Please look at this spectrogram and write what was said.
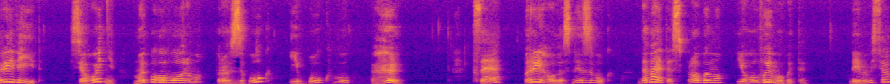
Привіт! Сьогодні ми поговоримо про звук і букву Г. Це приголосний звук. Давайте спробуємо його вимовити. Дивимося.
